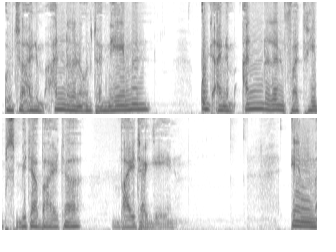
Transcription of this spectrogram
und zu einem anderen Unternehmen und einem anderen Vertriebsmitarbeiter weitergehen. Im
